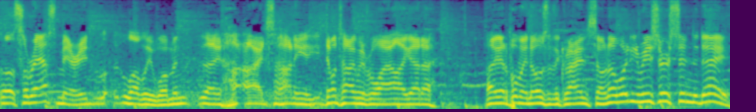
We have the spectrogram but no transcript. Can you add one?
Well, so Raph's married, l- lovely woman. Like, all right, so honey, don't talk to me for a while. I gotta, I gotta put my nose to the grindstone. Oh, what are you researching today?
